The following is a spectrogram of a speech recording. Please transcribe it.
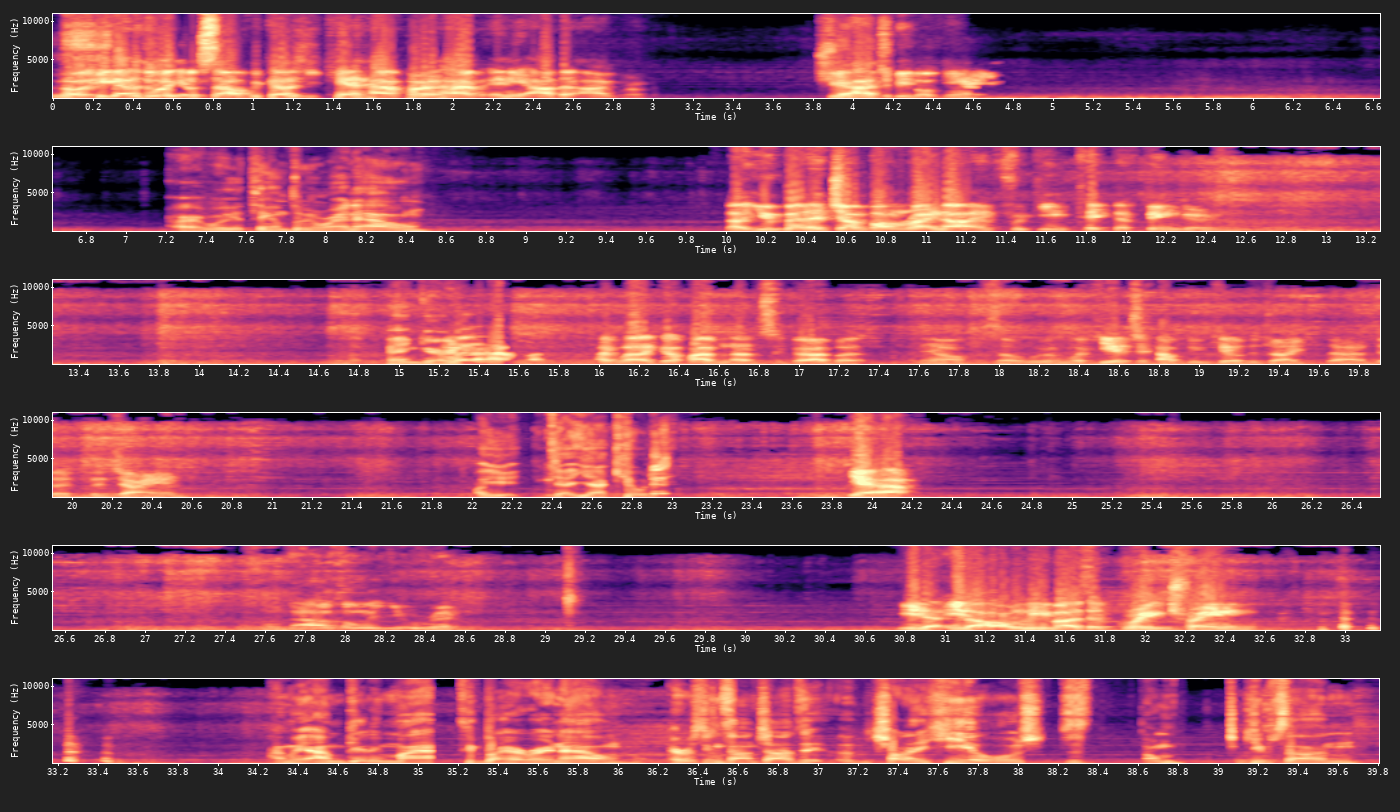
No, you gotta do it yourself because you can't have her have any other aggro. She Yeah. has to be looking at you. All right, what do you think I'm doing right now? Now you better jump on right now and freaking take the finger. Finger. I'm gonna, have, I'm gonna go have another cigar, but you know, so we're, we're here to help you kill the, gi- uh, the the giant. Oh, you, yeah, yeah, killed it. Yeah. So now it's only you, Rick. You know, you know, Oliva is a great training. I mean, I'm getting my ass kicked by her right now. Every single time I try to try to heal, she just don't keeps on.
